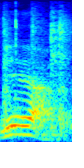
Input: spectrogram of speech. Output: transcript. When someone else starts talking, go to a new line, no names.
Yeah.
